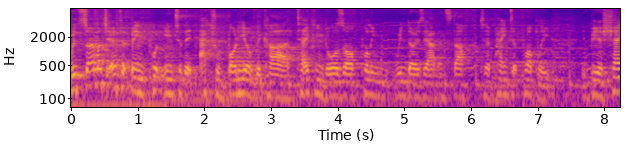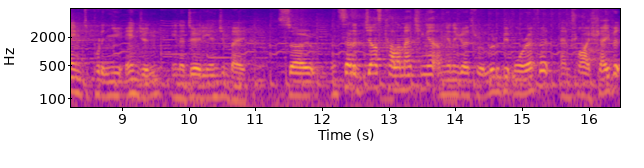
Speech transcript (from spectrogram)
With so much effort being put into the actual body of the car, taking doors off, pulling windows out and stuff to paint it properly, it'd be a shame to put a new engine in a dirty engine bay. So instead of just color matching it, I'm gonna go through a little bit more effort and try shave it.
